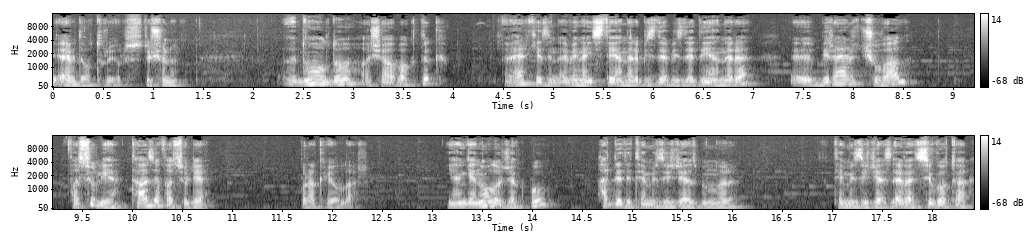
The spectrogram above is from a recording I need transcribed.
bir evde oturuyoruz düşünün. E, ne oldu? Aşağı baktık. Herkesin evine isteyenlere bizde bizde diyenlere e, birer çuval fasulye, taze fasulye bırakıyorlar. Yenge ne olacak bu? Hadi dedi temizleyeceğiz bunları. Temizleyeceğiz. Evet sigorta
